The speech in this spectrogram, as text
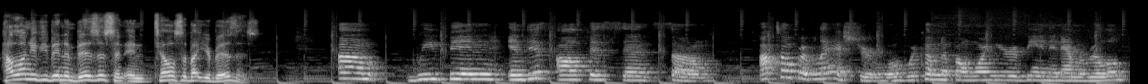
How long have you been in business and, and tell us about your business? Um, we've been in this office since um, October of last year. Well, we're coming up on one year of being in Amarillo.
